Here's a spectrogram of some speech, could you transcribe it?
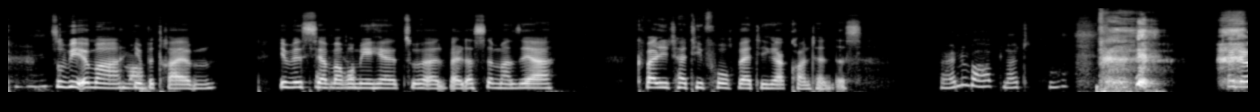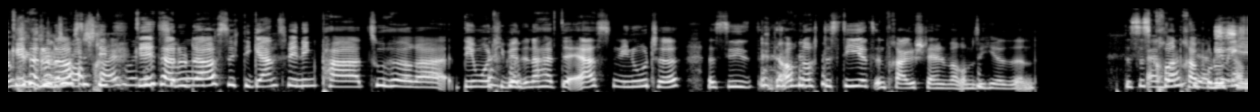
Mhm. So wie immer, Immer. hier betreiben. Ihr wisst ja, warum ihr hier zuhört, weil das immer sehr qualitativ hochwertiger Content ist. Hören überhaupt Leute zu? Greta, du du darfst, dich die, du Greta, du darfst dich die ganz wenigen paar Zuhörer demotivieren innerhalb der ersten Minute, dass sie auch noch, dass die jetzt in Frage stellen, warum sie hier sind. Das ist Äh, sie ja Ihr, kontraproduktiv. nicht,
